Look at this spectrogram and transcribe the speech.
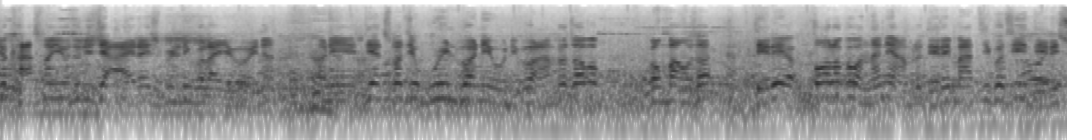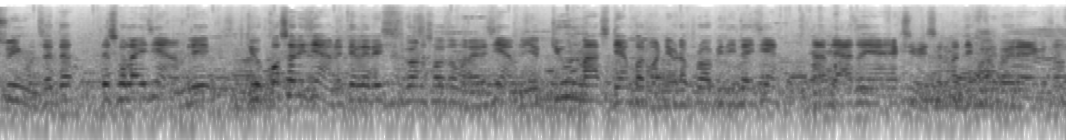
यो खासमा यो जुन चाहिँ हाई राइज बिल्डिङको लागि हो होइन। अनि त्यसपछि विन्ड पनि हुने भयो। हाम्रो जब भूकम्प आउँछ। धेरै तलको भन्दा नि हाम्रो धेरै माथिको चाहिँ धेरै स्विङ हुन्छ नि त। त्यसको लागि चाहिँ हामीले त्यो कसरी चाहिँ हामीले त्यसलाई रेसिस्ट गर्न सक्छौँ भनेर चाहिँ हामीले यो ट्युन मास ड्याम्पर भन्ने एउटा प्रविधिलाई चाहिँ हामीले आज यहाँ एक्सिबिसनमा देख्न गइरहेको छौँ।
